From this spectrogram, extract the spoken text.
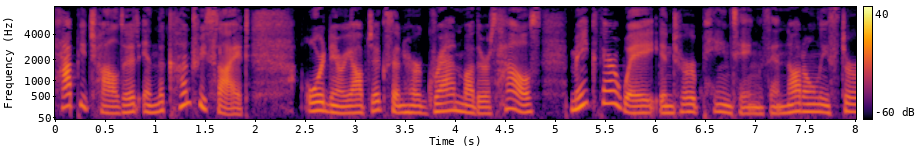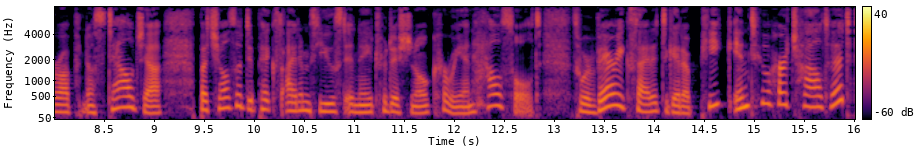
happy childhood in the countryside. Ordinary objects in her grandmother's house make their way into her paintings and not only stir up nostalgia, but she also depicts items used in a traditional Korean household. So we're very excited to get a peek into her childhood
